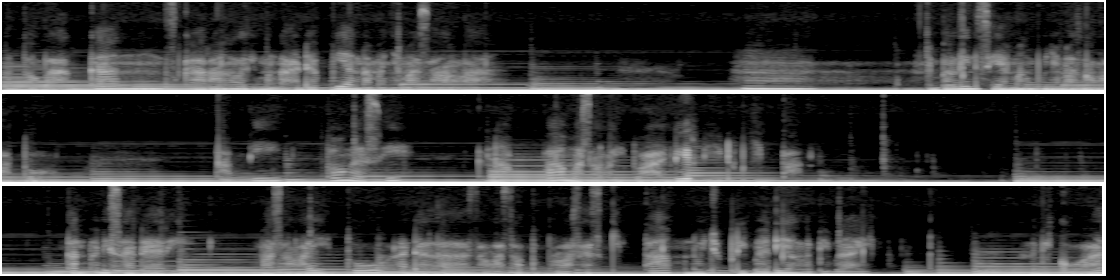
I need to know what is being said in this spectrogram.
Atau bahkan sekarang lagi menghadapi yang namanya masalah. Hmm, nyebelin sih emang punya masalah tuh. Tapi tau gak sih kenapa masalah itu hadir di Tanpa disadari, masalah itu adalah salah satu proses kita menuju pribadi yang lebih baik, lebih kuat,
